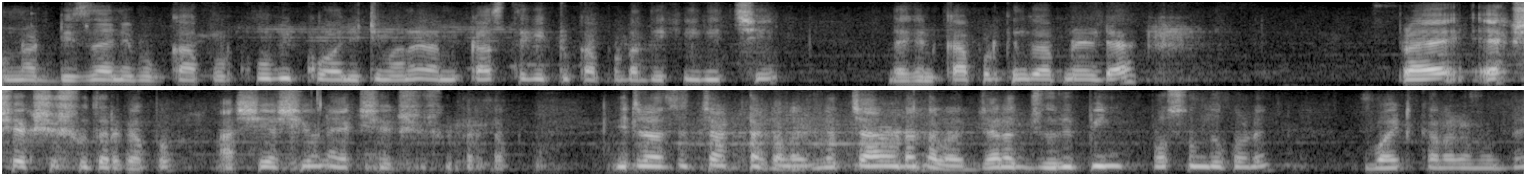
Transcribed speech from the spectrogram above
ওনার ডিজাইন এবং কাপড়, খুবই কোয়ালিটি মানের। আমি কাছ থেকে একটু কাপড়টা দেখিয়ে দিচ্ছি। দেখেন কাপড় কিন্তু আপনার এটা প্রায় একশো একশো সুতার কাপড়, আশি আশিও না, একশো একশো সুতার কাপড়। এটা আছে চারটা কালার, এটা চারোটা কালার। যারা জুরি প্রিন্ট পছন্দ করেন, হোয়াইট কালারের মধ্যে,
